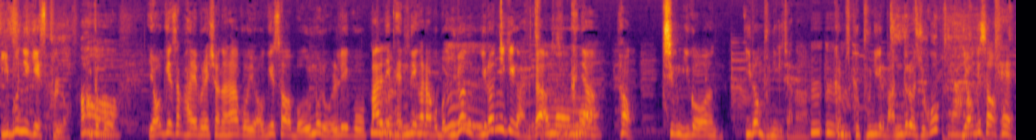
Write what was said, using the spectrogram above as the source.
이 분위기에서 불러. 그러니까 뭐 어. 여기서 바이브레이션을 하고 여기서 뭐 음을 올리고 빨리 음, bending을 하고 뭐 이런 이런 얘기가 아니라 어머, 그냥 형 지금 이건 이런 분위기잖아. 음, 음, 그러면서 그 분위기를 만들어주고 야. 여기서 해.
